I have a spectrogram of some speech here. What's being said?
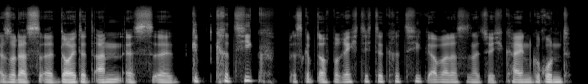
Also das äh, deutet an, es äh, gibt Kritik, es gibt auch berechtigte Kritik, aber das ist natürlich kein Grund,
